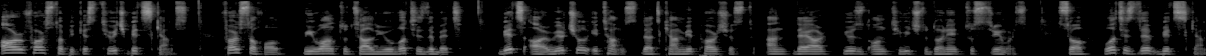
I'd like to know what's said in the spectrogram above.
our first topic is Twitch bit scams. First of all, we want to tell you what is the bit. Bits are virtual items that can be purchased and they are used on Twitch to donate to streamers. So, what is the bit scam?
